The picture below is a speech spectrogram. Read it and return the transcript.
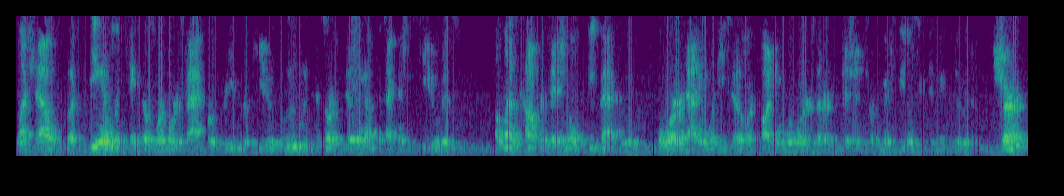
fleshed out, but being able to kick those work orders back for re-review and sort of building up the technician's queue is a less feedback loop for adding more detail or finding work orders that are deficient or which fields you can include. Sure.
